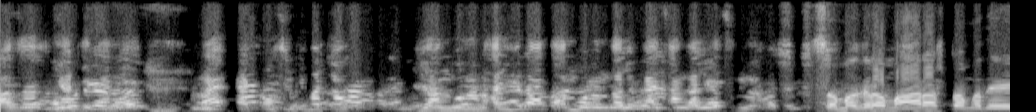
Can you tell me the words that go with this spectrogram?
आज या ठिकाणी काय अॅट्रॉसिटी बचाव जे आंदोलन हलगिरात आंदोलन झालं काय सांगाल या संदर्भात? समग्र महाराष्ट्रामध्ये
